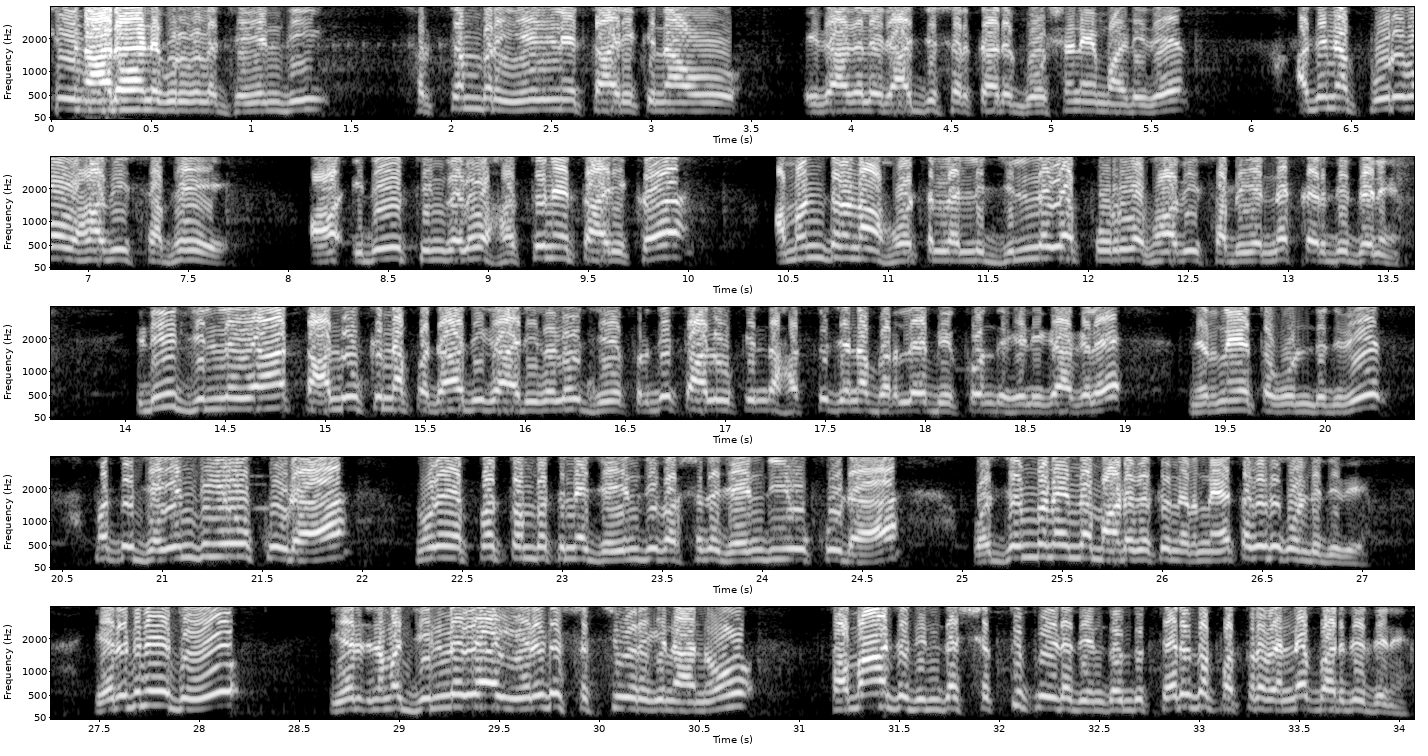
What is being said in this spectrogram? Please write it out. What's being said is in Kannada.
ಶ್ರೀ ನಾರಾಯಣ ಗುರುಗಳ ಜಯಂತಿ. ಸೆಪ್ಟೆಂಬರ್ ಏಳನೇ ತಾರೀಕು ನಾವು ಈಗಾಗಲೇ ರಾಜ್ಯ ಸರ್ಕಾರ ಘೋಷಣೆ ಮಾಡಿದೆ. ಅದನ್ನ ಪೂರ್ವಭಾವಿ ಸಭೆ ಇದೇ ತಿಂಗಳು ಹತ್ತನೇ ತಾರೀಕು ಆಮಂತ್ರಣ ಹೋಟೆಲಲ್ಲಿ ಜಿಲ್ಲೆಯ ಪೂರ್ವಭಾವಿ ಸಭೆಯನ್ನ ಕರೆದಿದ್ದೇನೆ. ಇಡೀ ಜಿಲ್ಲೆಯ ತಾಲೂಕಿನ ಪದಾಧಿಕಾರಿಗಳು, ಜಯಪ್ರದಿ ತಾಲೂಕಿಂದ ಹತ್ತು ಜನ ಬರಲೇಬೇಕು ಎಂದು ಹೇಳಿಗಾಗಲೇ ನಿರ್ಣಯ ತಗೊಂಡಿದ್ವಿ. ಮತ್ತು ಜಯಂತಿಯೂ ಕೂಡ, ನೂರ ಎಪ್ಪತ್ತೊಂಬತ್ತನೇ ಜಯಂತಿ ವರ್ಷದ ಜಯಂತಿಯೂ ಕೂಡ ವಜ್ರಂಭಣೆಯಿಂದ ಮಾಡಬೇಕು ನಿರ್ಣಯ ತೆಗೆದುಕೊಂಡಿದ್ದೀವಿ. ಎರಡನೇದು ನಮ್ಮ ಜಿಲ್ಲೆಯ ಎರಡು ಸಚಿವರಿಗೆ ನಾನು ಸಮಾಜದಿಂದ ಶಕ್ತಿಪೀಠದಿಂದ ಒಂದು ತೆರೆದ ಪತ್ರವನ್ನೇ ಬರೆದಿದ್ದೇನೆ.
